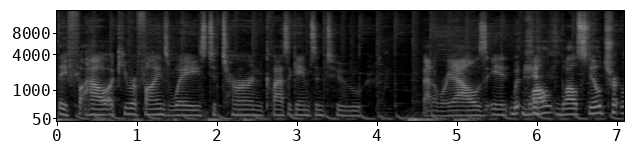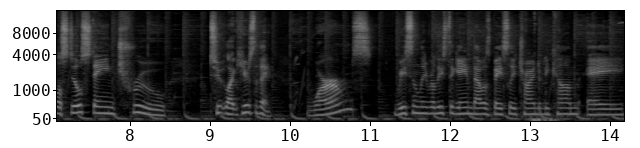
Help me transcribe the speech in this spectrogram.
they f- how Akira finds ways to turn classic games into battle royales in while while still tr- while still staying true to like here's the thing worms recently released a game that was basically trying to become a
